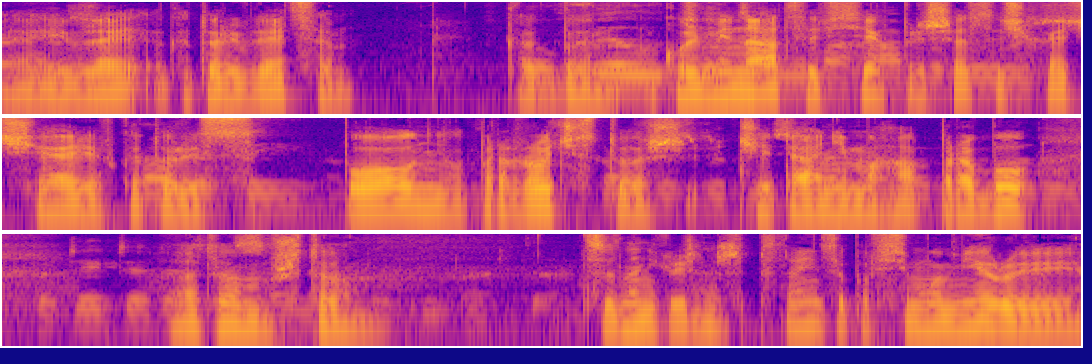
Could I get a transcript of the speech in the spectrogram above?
э, который является как бы кульминацией всех предшествующих ачарьев, который исполнил пророчество Читани Махапрабху о том, что сознание Кришны распространится по всему миру, и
